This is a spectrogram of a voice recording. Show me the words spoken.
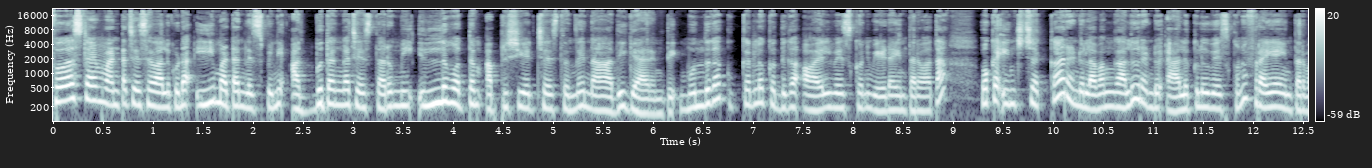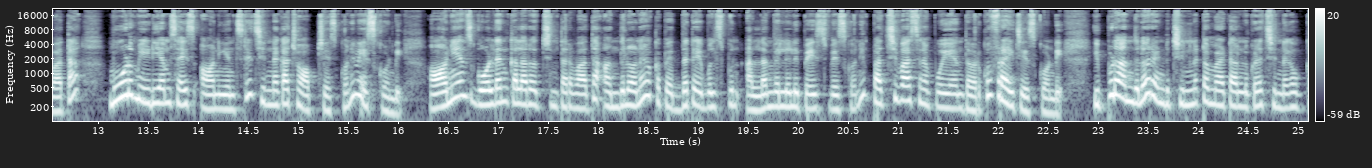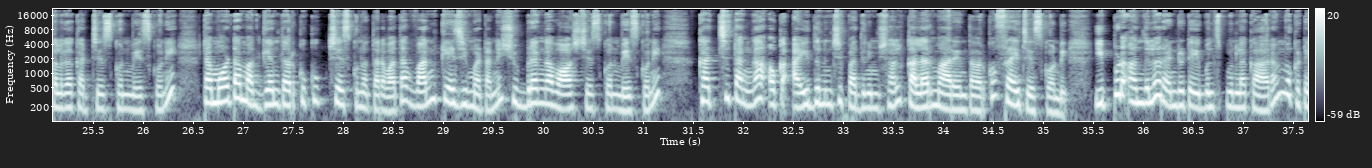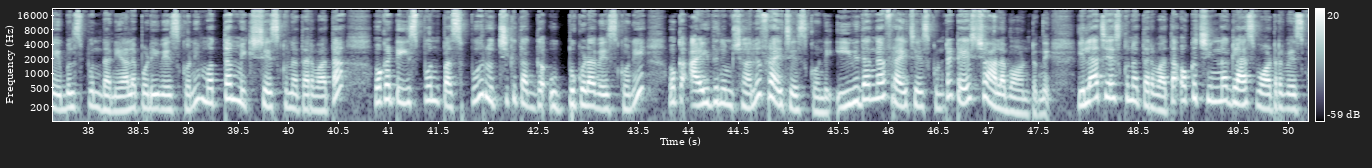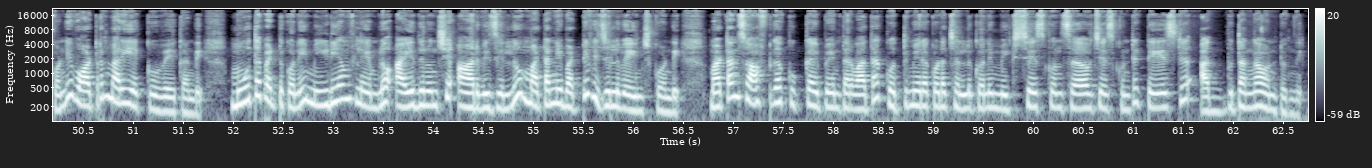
First time వంట చేసే వాళ్ళు కూడా ఈ మటన్ రెసిపీని అద్భుతంగా చేస్తారు. మీ ఇల్లు మొత్తం అప్రిషియేట్ చేస్తుంది. నాది గ్యారంటీ. ముందుగా కుక్కర్లో కొద్దిగా ఆయిల్ వేసుకొని వేడైన తర్వాత ఒక ఇంచు చెక్క రెండు లవంగాలు రెండు యాలకులు వేసుకొని ఫ్రై అయిన తర్వాత మూడు మీడియం సైజ్ ఆనియన్స్ని చిన్నగా చాప్ చేసుకొని వేసుకోండి. ఆనియన్స్ గోల్డెన్ కలర్ వచ్చిన తర్వాత అందులోనే ఒక పెద్ద టేబుల్ స్పూన్ అల్లం వెల్లుల్లి పేస్ట్ వేసుకొని పచ్చివాసన పోయేంత వరకు ఫ్రై చేసుకోండి. ఇప్పుడు అందులో రెండు చిన్న టొమాటోలను కూడా చిన్నగా ముక్కలుగా కట్ చేసుకొని వేసుకొని టమోటా మగ్గేంత వరకు కుక్ చేసుకున్న తర్వాత వన్ కేజీ మటన్ని శుభ్రంగా వాష్ చేసుకొని వేసుకొని ఖచ్చితంగా ఒక ఐదు నుంచి పది నిమిషాలు కలర్ మారేంత వరకు ఫ్రై చేసుకోండి. ఇప్పుడు అందులో రెండు టేబుల్ స్పూన్ల కారం ఒక టేబుల్ స్పూన్ ధనియాల పొడి వేసుకొని మొత్తం మిక్స్ చేసుకున్న తర్వాత ఒక టీ స్పూన్ పసుపు రుచికి తగ్గ ఉప్పు కూడా వేసుకొని ఒక ఐదు నిమిషాలు ఫ్రై చేసుకోండి. ఈ విధంగా ఫ్రై చేసుకుంటే టేస్ట్ చాలా బాగుంటుంది. ఇలా చేసుకున్న తర్వాత ఒక చిన్న గ్లాస్ వాటర్ వేసుకోండి. వాటర్ మరీ ఎక్కువ వేయకండి. మూత పెట్టుకొని మీడియం ఫ్లేమ్లో ఐదు నుంచి ఆరు విజిల్లు మటన్ని బట్టి విజిల్ వేయించుకోండి. మటన్ సాఫ్ట్గా కుక్ అయిపోయిన తర్వాత కొత్తిమీర కూడా చల్లుకొని మిక్స్ మిక్స్ చేసుకొని సర్వ్ చేసుకుంటే టేస్ట్ అద్భుతంగా ఉంటుంది.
